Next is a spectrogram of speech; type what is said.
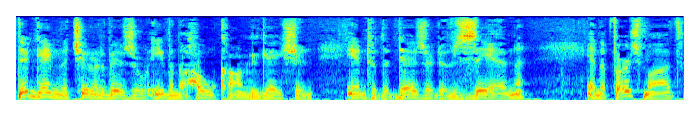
Then came the children of Israel, even the whole congregation, into the desert of Zin in the first month,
